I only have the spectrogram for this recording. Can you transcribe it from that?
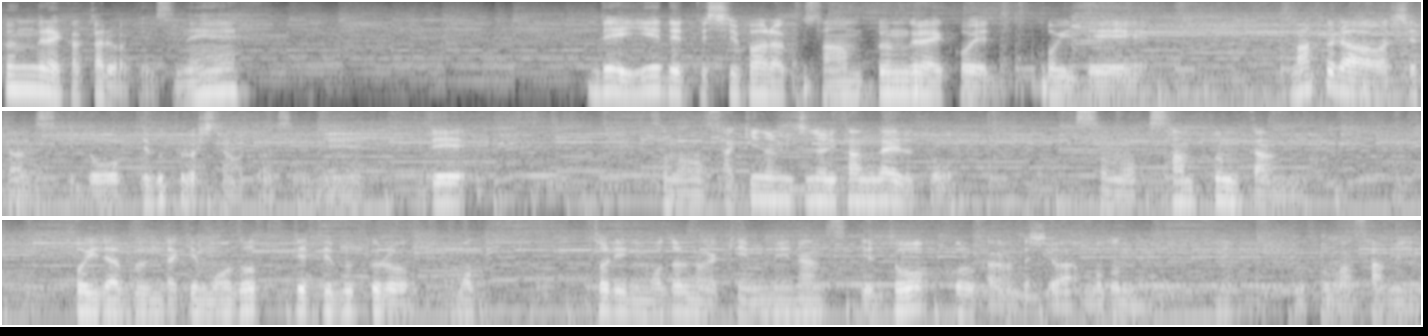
分ぐらいかかるわけですね。で家出てしばらく3分ぐらいこいこいでマフラーはしてたんですけど手袋してなかったんですよね。でその先の道のり考えるとその3分間こいだ分だけ戻って手袋も取りに戻るのが賢明なんですけど心から私は戻んないですね。もうそのまま寒いのを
